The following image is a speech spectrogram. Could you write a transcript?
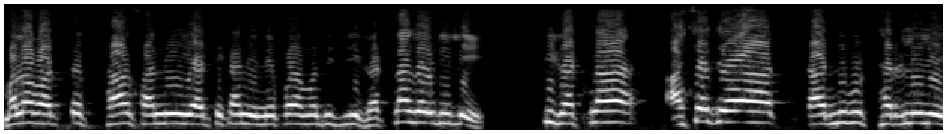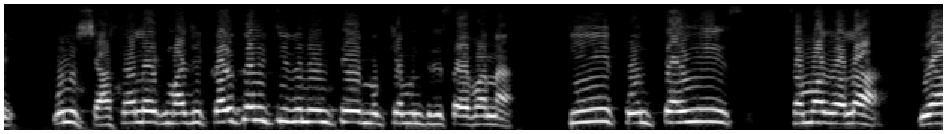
मला वाटतं फ्रान्स आणि या ठिकाणी नेपाळमध्ये जी घटना घडलेली ती घटना अशाच या कारणीभूत ठरलेली आहे. म्हणून शासनाला एक माझी कळकळीची विनंती आहे मुख्यमंत्री साहेबांना की कोणत्याही समाजाला या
